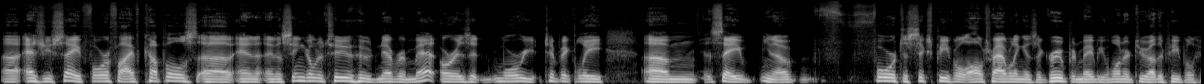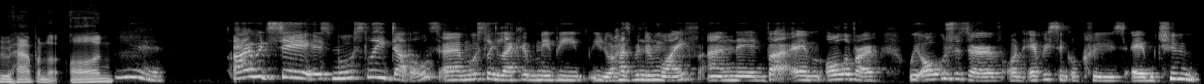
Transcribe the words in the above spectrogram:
uh, as you say, four or five couples uh, and, and, a single or two who'd never met, or is it more typically, um, say, you know? Four to six people all traveling as a group and maybe one or two other people who happen on? Yeah. I would say it's mostly doubles, uh, mostly like maybe you know husband and wife, and then but um, all of our we always reserve on every single cruise um, two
